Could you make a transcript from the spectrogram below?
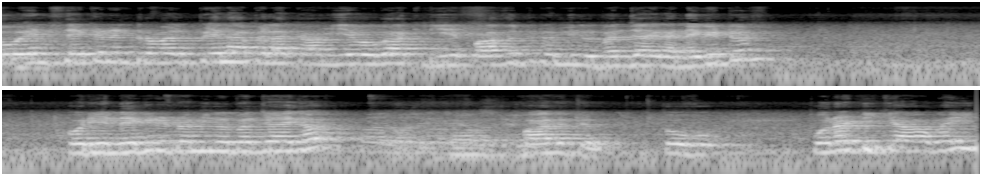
so, in second interval पहला पहला काम ये होगा कि ये पॉजिटिव टर्मिनल बन जाएगा नेगेटिव और ये नेगेटिव टर्मिनल बन जाएगा पॉजिटिव तो पोलरिटी क्या हो गई?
